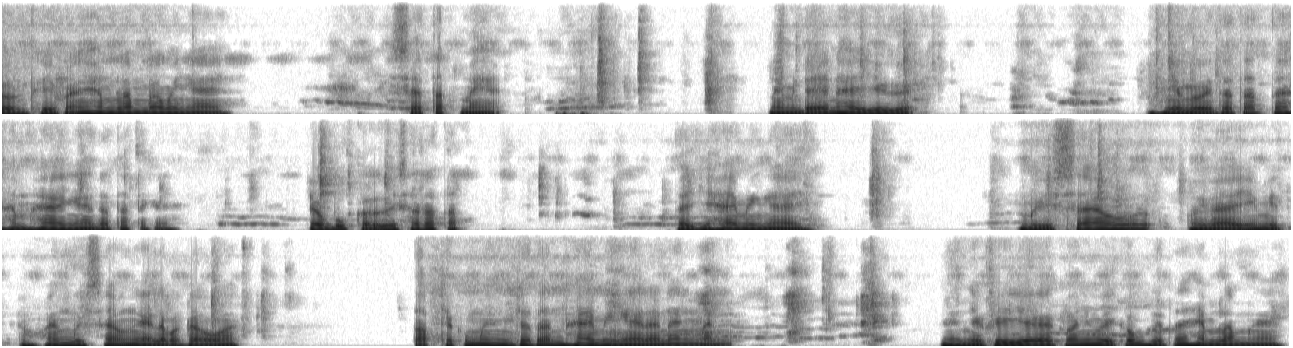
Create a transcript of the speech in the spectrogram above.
Thường thì khoảng 25 30 ngày sẽ tách mẹ. Này mình để nó hay dư rồi. Nhiều người ta tách 22 ngày ta tách. Cái cho bút cử rồi sau đó tách. Tại vì 20 ngày 16 17 khoảng 16 ngày là bắt đầu à, tập cho cúng ăn cho đến 20 ngày là nó ăn mạnh nhiều khi à, có những người cúng thì tới 25 ngày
